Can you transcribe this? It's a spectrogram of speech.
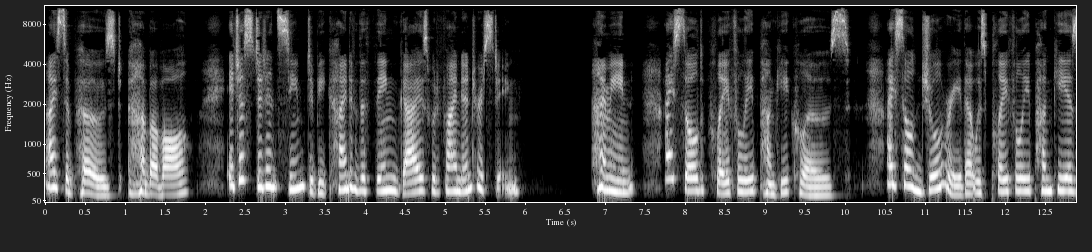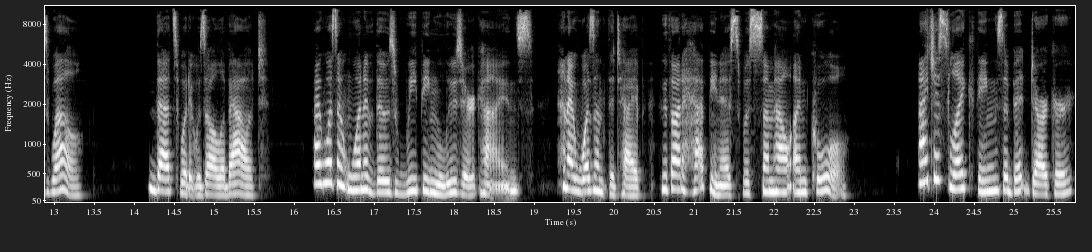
I supposed, above all, it just didn't seem to be kind of the thing guys would find interesting. I mean, I sold playfully punky clothes. I sold jewelry that was playfully punky as well. That's what it was all about. I wasn't one of those weeping loser kinds, and I wasn't the type who thought happiness was somehow uncool. I just like things a bit darker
